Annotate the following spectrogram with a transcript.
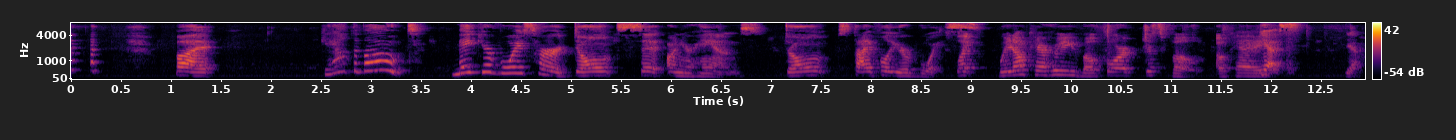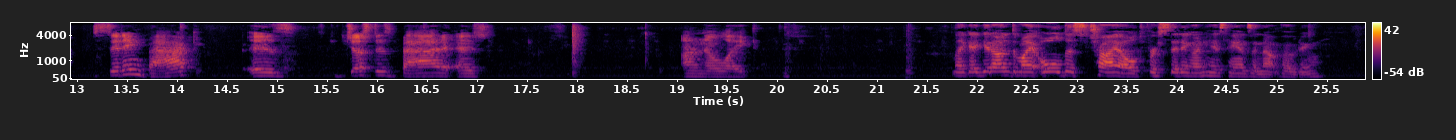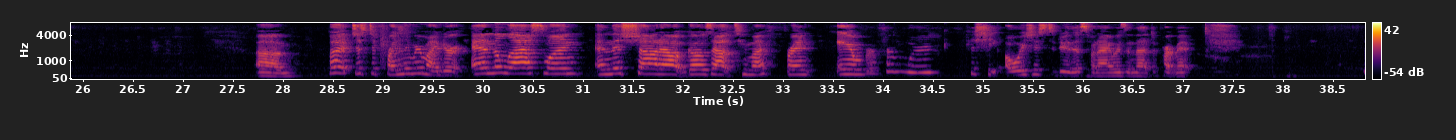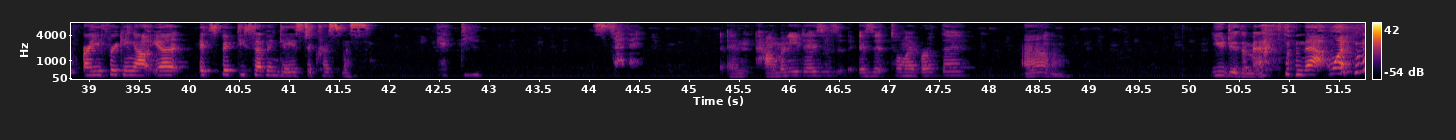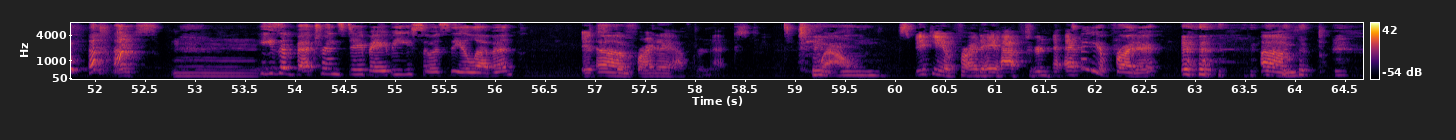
but get out the vote. Make your voice heard. Don't sit on your hands. Don't stifle your voice. Like, we don't care who you vote for, just vote, okay? yes, Yeah. Sitting back is just as bad as, I don't know, like, Like I get on to my oldest child for sitting on his hands and not voting. Um, but just a friendly reminder. And the last one, and this shout out goes out to my friend Amber from work, because she always used to do this when I was in that department. Are you freaking out yet? It's 57 days to Christmas. 57. and how many days is, is it till my birthday? Oh. You do the math on that one. It's, mm, He's a Veterans Day baby, so it's the 11th. it's Um, the Friday after next. Wow. Speaking of Friday after next. Hey, your Friday. Um,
